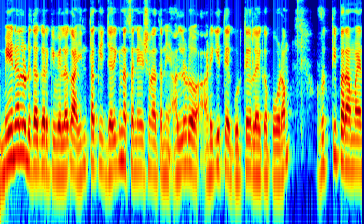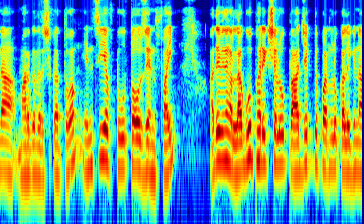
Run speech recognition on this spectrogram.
మేనల్లుడి దగ్గరికి వెళ్ళగా ఇంతకీ జరిగిన సన్నివేశాలు అతని అల్లుడు అడిగితే గుర్తు లేకపోవడం వృత్తిపరమైన మార్గదర్శకత్వం. ఎన్సీఎఫ్ టూ థౌజండ్ ఫైవ్ అదేవిధంగా లఘు పరీక్షలు ప్రాజెక్టు పనులు కలిగిన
